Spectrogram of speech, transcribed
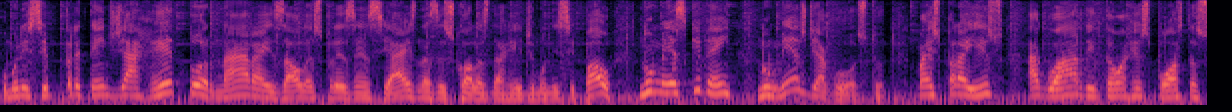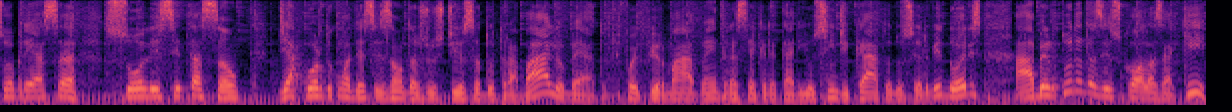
O município pretende já retornar às aulas presenciais nas escolas da rede municipal no mês que vem, no mês de agosto. Mas para isso, aguarde então a resposta sobre essa solicitação. De acordo com a decisão da Justiça do Trabalho, Beto, que foi firmado entre a Secretaria e o Sindicato dos Servidores, a abertura das escolas aqui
